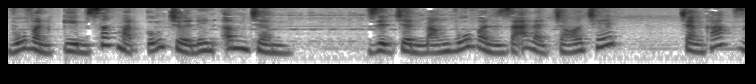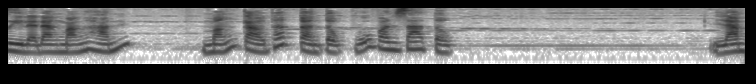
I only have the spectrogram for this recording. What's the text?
Vũ Văn Kim sắc mặt cũng trở nên âm trầm. Diệp Trần mắng Vũ Văn Giã là chó chết. Chẳng khác gì là đang mắng hắn. Mắng cao thất toàn tộc Vũ Văn gia tộc. Làm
